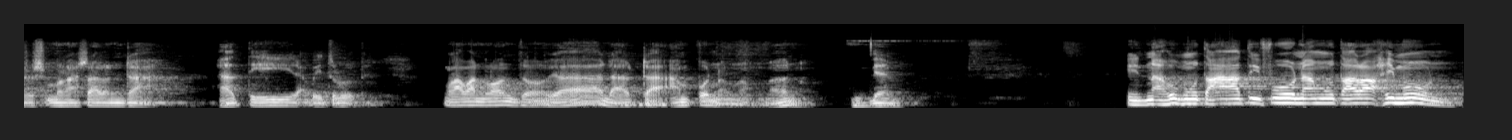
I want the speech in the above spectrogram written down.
harus merasa rendah hati tapi itu ngelawan londo ya ndak ada ampun. Ya innahu muta'atifuna mutarahimun.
